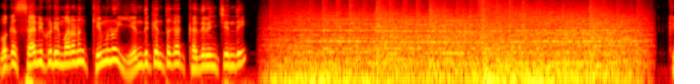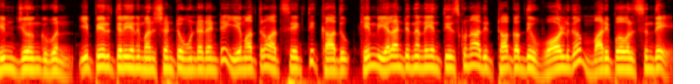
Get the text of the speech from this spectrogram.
ఒక సైనికుడి మరణం కిమ్ను ఎందుకింతగా కదిలించింది? కిమ్ జోంగ్ ఉన్ ఈ పేరు తెలియని మనిషి అంటూ ఉండడంటే ఏమాత్రం అతిశక్తి కాదు. కిమ్ ఎలాంటి నిర్ణయం తీసుకున్నా అది టాక్ ఆఫ్ ది వరల్డ్గా మారిపోవలసిందే.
